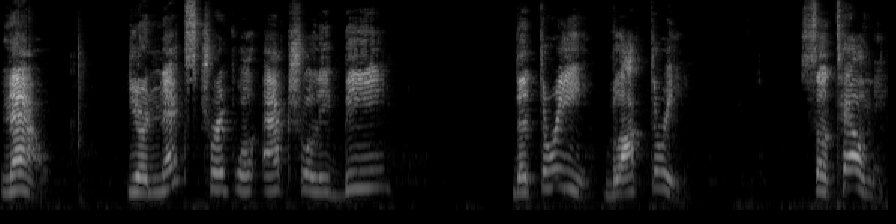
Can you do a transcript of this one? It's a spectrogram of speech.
Now, your next trip will actually be the three, block three. So tell me,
